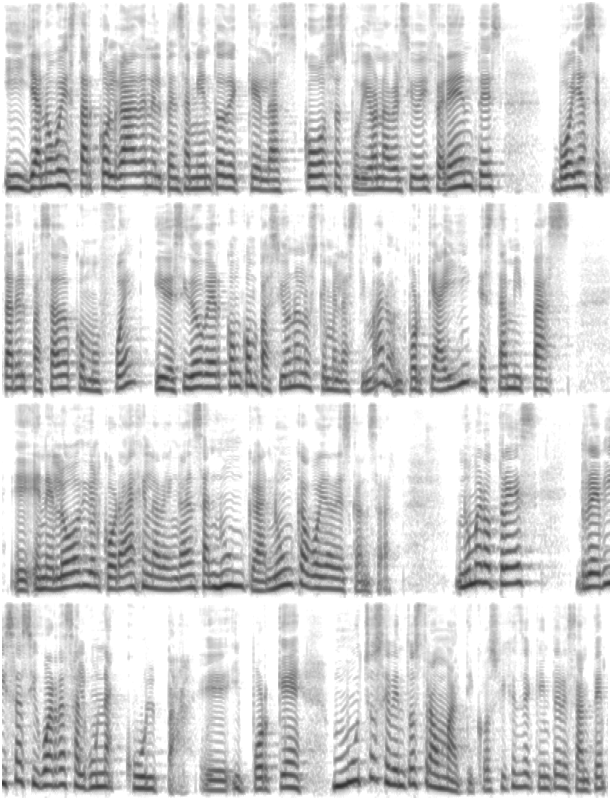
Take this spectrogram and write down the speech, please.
Y ya no voy a estar colgada en el pensamiento de que las cosas pudieron haber sido diferentes. Voy a aceptar el pasado como fue y decido ver con compasión a los que me lastimaron, porque ahí está mi paz eh, en el odio, el coraje, en la venganza, nunca, nunca voy a descansar. Número tres, revisa si guardas alguna culpa eh, y por qué. Muchos eventos traumáticos, fíjense qué interesante,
